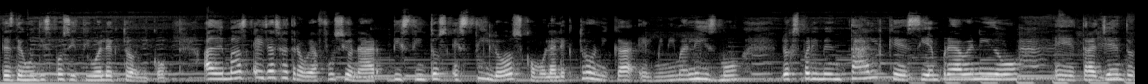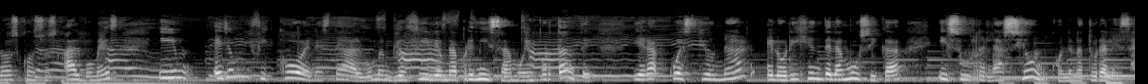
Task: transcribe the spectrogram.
desde un dispositivo electrónico. Además, ella se atrevió a fusionar distintos estilos como la electrónica, el minimalismo, lo experimental que siempre ha venido eh, trayéndonos con sus álbumes y ella unificó en este álbum, en Biofilia, una premisa muy importante y era cuestionar el origen de la música y su relación con la naturaleza.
